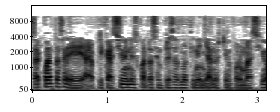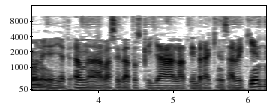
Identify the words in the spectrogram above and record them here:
O sea, ¿cuántas eh, aplicaciones, cuántas empresas no tienen ya nuestra información? Eh, ya da una base de datos que ya la tendrá quién sabe quién.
